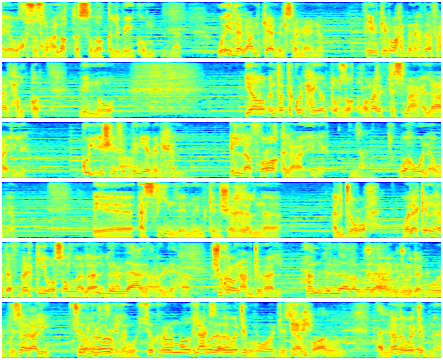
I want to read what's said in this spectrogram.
آه، وخصوصا علاقة الصداقة اللي بينكم. نعم. وإذا العم كامل سمعنا فيمكن واحد من أهداف هذه الحلقة بأنه يا رب أنت تكون حيا ترزق ومالك تسمع العائلة. كل شيء في آه. الدنيا بنحل إلا فراق العائلة. نعم. وهو الأولى. آه، آسفين لأنه يمكن شغلنا الجرح ولكن الهدف بركي وصلنا له الحمد لله على كل حال. شكرا عم جمال. الحمد لله رب شكرا العالمين. لوجودك. أستاذ علي شكرا. لكم شكرا الموصول بالعكس هذا لكم. واجب. وجزاكم الله ألف هذا واجبنا.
